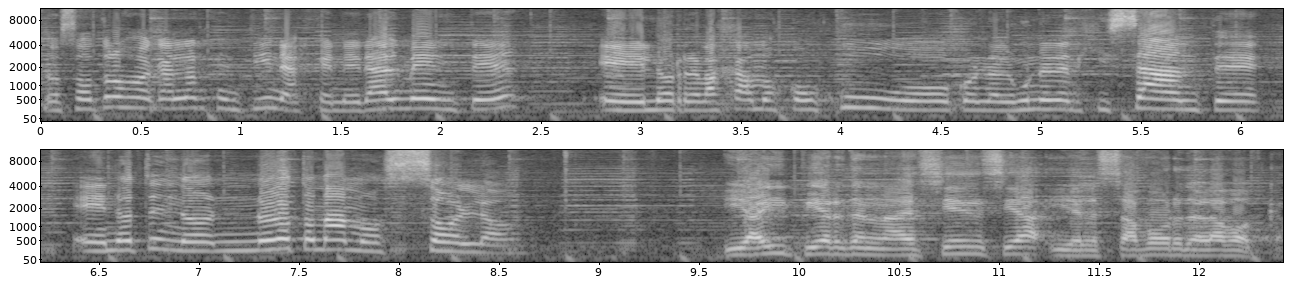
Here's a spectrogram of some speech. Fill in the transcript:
Nosotros acá en la Argentina generalmente eh, lo rebajamos con jugo, con algún energizante, eh, no, te- no- no lo tomamos solo. y ahí pierden la esencia y el sabor de la vodka.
